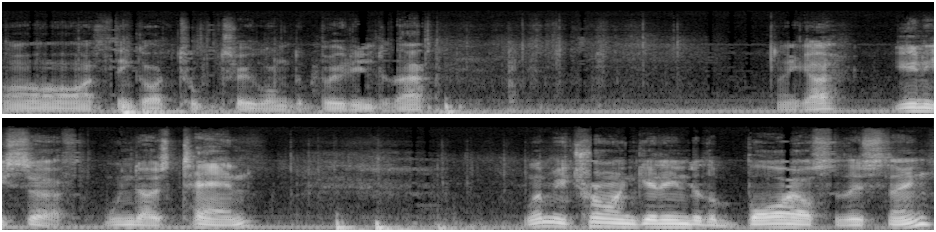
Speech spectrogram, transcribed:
Oh, I think I took too long to boot into that. There you go. Unisurf, Windows 10. Let me try and get into the BIOS of this thing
